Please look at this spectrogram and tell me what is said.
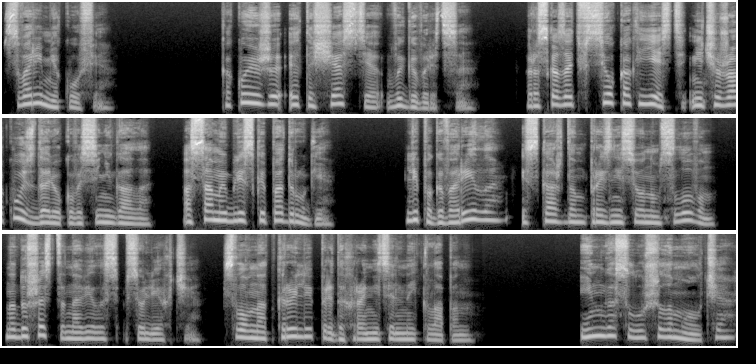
Свари мне кофе. Какое же это счастье выговориться. Рассказать все как есть, не чужаку из далекого Сенегала, а самой близкой подруге. Липа говорила, и с каждым произнесенным словом на душе становилось все легче, словно открыли предохранительный клапан. Инга слушала молча,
